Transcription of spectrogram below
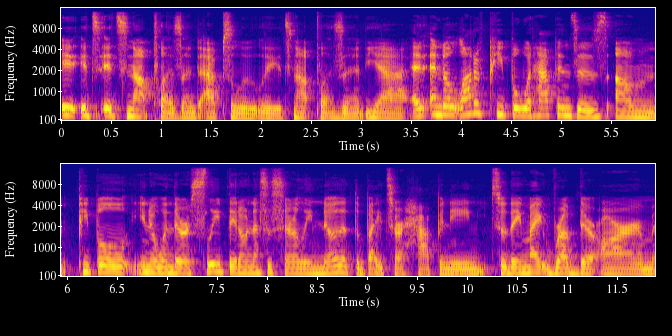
It, it's it's not pleasant. Absolutely, it's not pleasant. Yeah, and, and a lot of people, what happens is um, people, you know, when they're asleep, they don't necessarily know that the bites are happening, so they might rub their arm,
